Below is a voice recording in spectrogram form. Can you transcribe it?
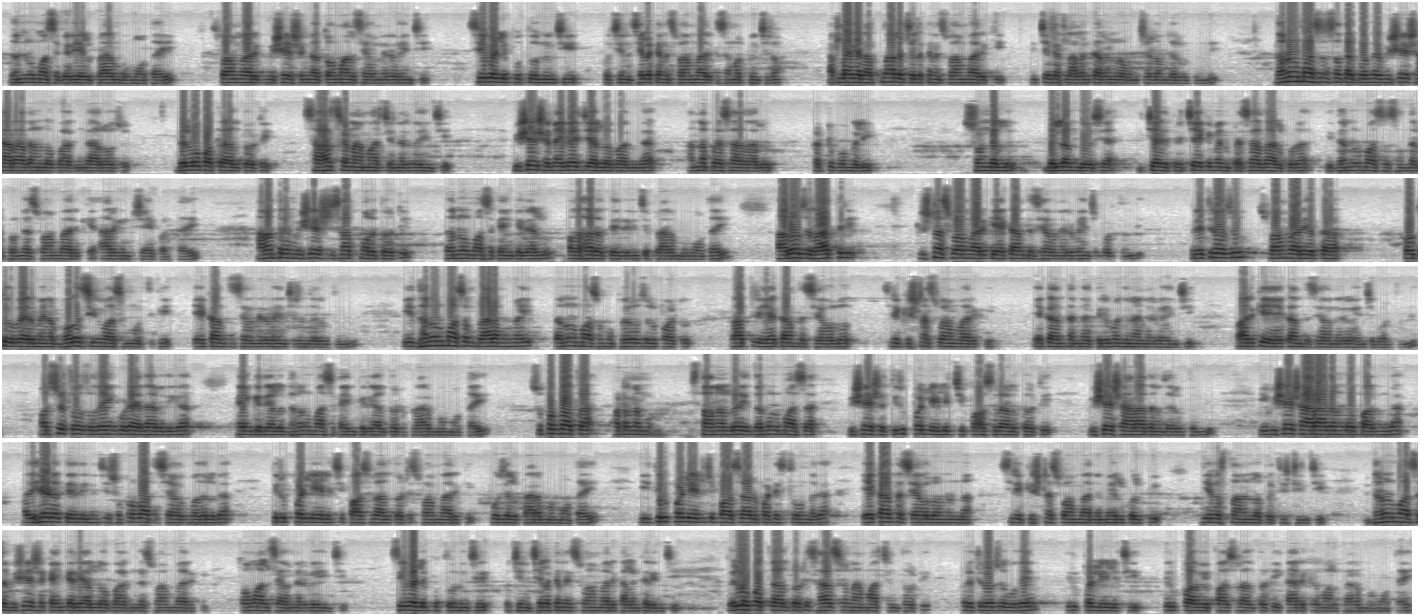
ధనుర్మాస గడియలు ప్రారంభమవుతాయి. స్వామివారికి విశేషంగా తోమాల సేవ నిర్వహించి శ్రీవల్లి పుత్తూరు నుంచి వచ్చిన చిలకని స్వామివారికి సమర్పించడం అట్లాగే రత్నాల చిలకని స్వామివారికి నిత్యగట్ల అలంకారంలో ఉంచడం జరుగుతుంది. ధనుర్మాసం సందర్భంగా విశేష ఆరాధనలో భాగంగా ఆ రోజు బిల్వపత్రాలతోటి సహస్రనామార్చ నిర్వహించి విశేష నైవేద్యాల్లో భాగంగా అన్నప్రసాదాలు కట్టుపొంగలి సుండలు బెల్లం దోశ ఇత్యాది ప్రత్యేకమైన ప్రసాదాలు కూడా ఈ ధనుర్మాస సందర్భంగా స్వామివారికి ఆరగింపు చేయబడతాయి. అనంతరం విశేష సాత్మరతోటి ధనుర్మాస కైంకర్యాలు పదహారవ తేదీ నుంచి ప్రారంభమవుతాయి. ఆ రోజు రాత్రి కృష్ణ స్వామివారికి ఏకాంత సేవ నిర్వహించబడుతుంది. ప్రతిరోజు స్వామివారి యొక్క కౌతుకపేరమైన భోగ శ్రీనివాసమూర్తికి ఏకాంత సేవ నిర్వహించడం జరుగుతుంది. ఈ ధనుర్మాసం ప్రారంభమై ధనుర్మాసం ముప్పై రోజుల పాటు రాత్రి ఏకాంత సేవలో శ్రీకృష్ణస్వామి వారికి ఏకాంతంగా తిరుమంజన నిర్వహించి వారికే ఏకాంత సేవ నిర్వహించబడుతుంది. మరుసటి రోజు ఉదయం కూడా యథావిధిగా కైంకర్యాలు ధనుర్మాస కైంకర్యాలతో ప్రారంభమవుతాయి. సుప్రభాత పట్టణం స్థానంలో ఈ ధనుర్మాస విశేష తిరుపల్లి ఎలిచి పాసురాలతోటి విశేష ఆరాధన జరుగుతుంది. ఈ విశేష ఆరాధనలో భాగంగా పదిహేడవ తేదీ నుంచి సుప్రభాత సేవకు బదులుగా తిరుపల్లి ఎలిచి పాసురాలతోటి స్వామివారికి పూజలు ప్రారంభమవుతాయి. ఈ తిరుపల్లి ఎలిచి పాసురాలు పఠిస్తూ ఉండగా ఏకాంత సేవలోనున్న శ్రీ కృష్ణ స్వామివారిని మేల్కొల్పి దేవస్థానంలో ప్రతిష్ఠించి ధనుర్మాస విశేష కైంకర్యాల్లో భాగంగా స్వామివారికి తోమాల సేవ నిర్వహించి శ్రీవెళ్ళిపుత్తూరు నుంచి వచ్చిన చిలకని స్వామివారికి అలంకరించి పత్రాలతోటి సహస్రనామార్చనతో ప్రతిరోజు ఉదయం తిరుపల్లి ఇలిచి తిరుప్పావి పాసురాలతోటి ఈ కార్యక్రమాలు ప్రారంభమవుతాయి.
